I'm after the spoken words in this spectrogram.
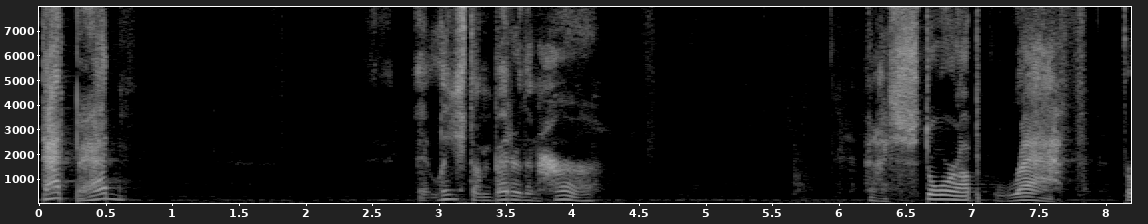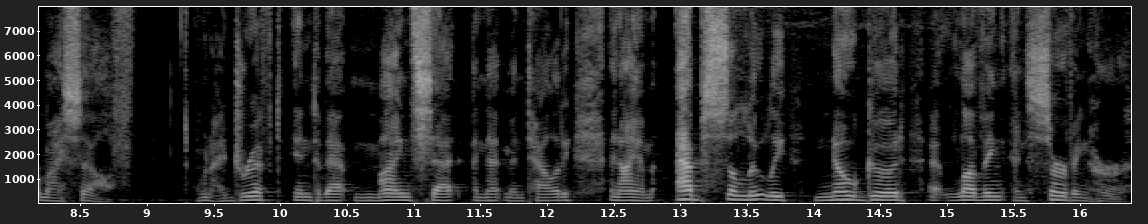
that bad. At least I'm better than her. And I store up wrath for myself when I drift into that mindset and that mentality, and I am absolutely no good at loving and serving her.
